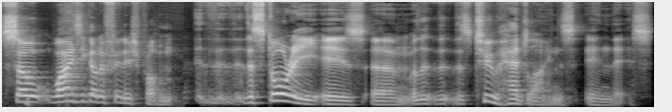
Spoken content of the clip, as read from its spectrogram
So why has he got a Finnish problem? The, the story is um, well, there's two headlines in this.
